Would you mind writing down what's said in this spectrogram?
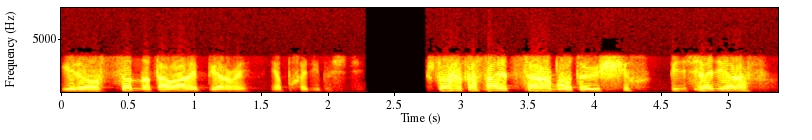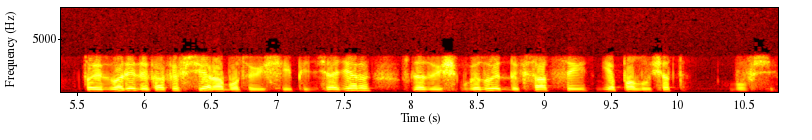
или рост цен на товары первой необходимости. Что же касается работающих пенсионеров, то инвалиды, как и все работающие пенсионеры, в следующем году индексации не получат вовсе.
